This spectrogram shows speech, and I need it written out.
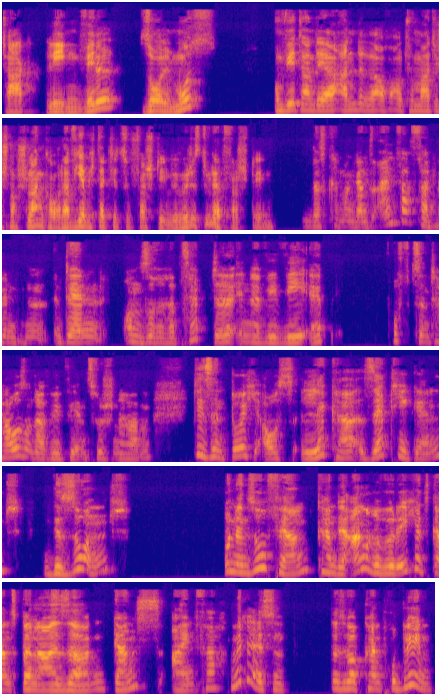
Tag legen will, soll, muss? Und wird dann der andere auch automatisch noch schlanker? Oder wie habe ich das jetzt zu verstehen? Wie würdest du das verstehen? Das kann man ganz einfach verbinden, denn unsere Rezepte in der WW-App 15.000 oder wie wir inzwischen haben, die sind durchaus lecker, sättigend, gesund. Und insofern kann der andere, würde ich jetzt ganz banal sagen, ganz einfach mitessen. Das ist überhaupt kein Problem.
